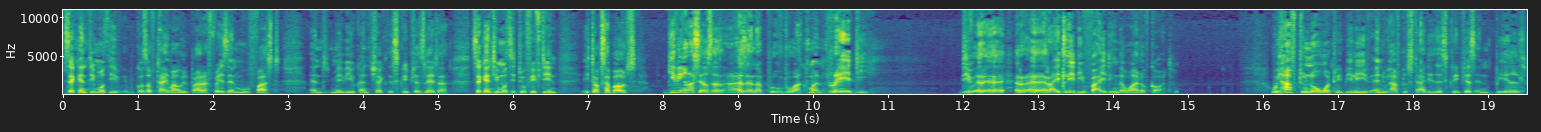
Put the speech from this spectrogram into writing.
Second Timothy, because of time, I will paraphrase and move fast, and maybe you can check the scriptures later. Second Timothy 2.15, it talks about giving ourselves as, as an approved workman, ready, di- uh, uh, rightly dividing the word of God. We have to know what we believe, and we have to study the scriptures and build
